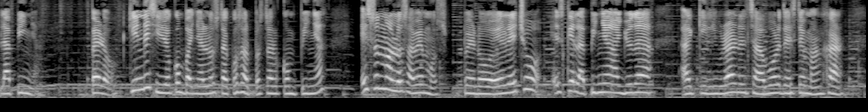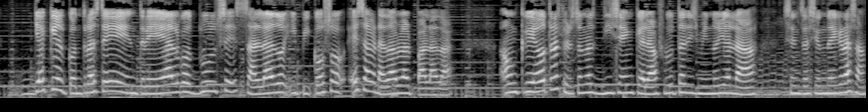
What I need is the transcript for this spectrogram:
la piña. Pero, ¿quién decidió acompañar los tacos al pastor con piña? Eso no lo sabemos, pero el hecho es que la piña ayuda a equilibrar el sabor de este manjar, ya que el contraste entre algo dulce, salado y picoso es agradable al paladar. Aunque otras personas dicen que la fruta disminuye la sensación de grasa.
